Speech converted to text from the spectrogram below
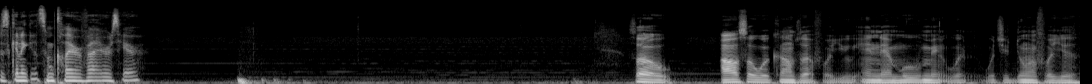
Just going to get some clarifiers here. So, also what comes up for you in that movement, what what you're doing for your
